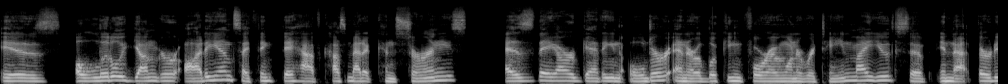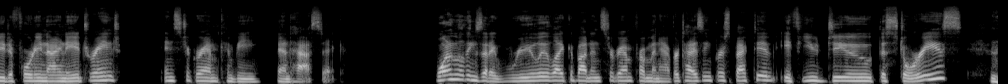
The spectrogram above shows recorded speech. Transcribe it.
is a little younger audience, I think they have cosmetic concerns as they are getting older and are looking for, I want to retain my youth. So in that 30 to 49 age range, Instagram can be fantastic. One of the things that I really like about Instagram from an advertising perspective, if you do the stories, hmm.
